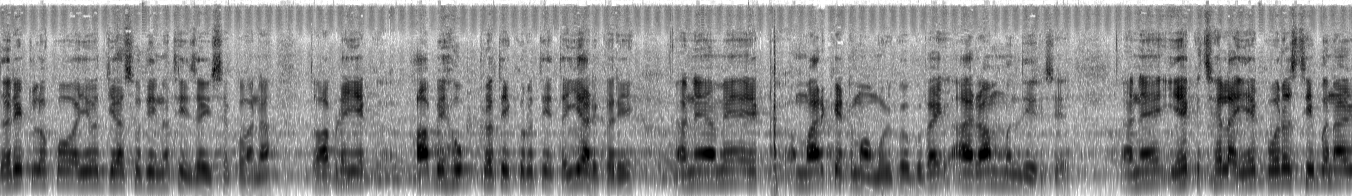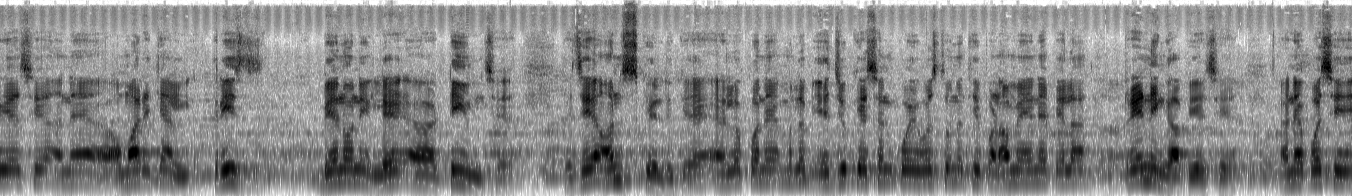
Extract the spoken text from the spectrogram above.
દરેક લોકો અયોધ્યા સુધી નથી જઈ શકવાના. તો આપણે એક આબેહૂબ પ્રતિકૃતિ તૈયાર કરી અને અમે એક માર્કેટમાં મૂક્યું કે ભાઈ આ રામ મંદિર છે. અને એક છેલ્લા એક વર્ષથી બનાવીએ છીએ અને અમારે ત્યાં ત્રીસ બહેનોની લે ટીમ છે. જે અનસ્કિલ્ડ કે એ લોકોને મતલબ એજ્યુકેશન કોઈ વસ્તુ નથી પણ અમે એને પહેલાં ટ્રેનિંગ આપીએ છીએ. અને પછી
